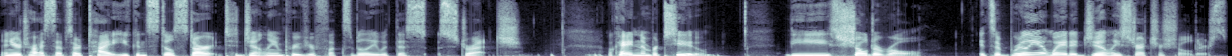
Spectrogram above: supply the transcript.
and your triceps are tight, you can still start to gently improve your flexibility with this stretch. Okay, number two, the shoulder roll. It's a brilliant way to gently stretch your shoulders.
